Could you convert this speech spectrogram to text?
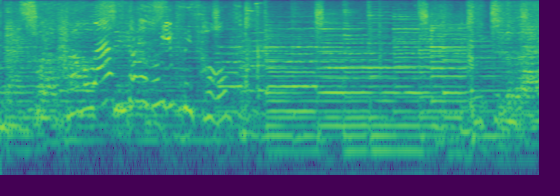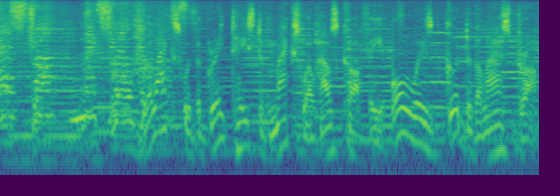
Maxwell House. Oh, Alaska, will you please hold? Good to the last drop, Maxwell House. Relax with the great taste of Maxwell House coffee. Always good to the last drop.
